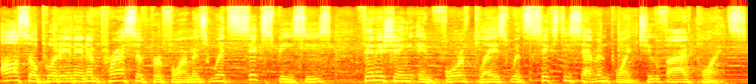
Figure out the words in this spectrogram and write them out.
also put in an impressive performance with six species, finishing in fourth place with 67.25 points.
